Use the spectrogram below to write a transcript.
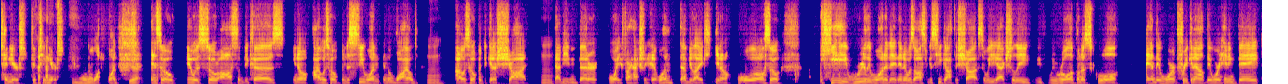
10 years, 15 years. One. mm. yeah. And so it was so awesome because, you know, I was hoping to see one in the wild. Mm, I was hoping to get a shot. mm. That'd be even better. Boy, if I actually hit one, that'd be like, you know, whoa. So he really wanted it. And it was awesome because he got the shot. So we actually, we, we roll up on a school and they weren't freaking out. They weren't hitting bait.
